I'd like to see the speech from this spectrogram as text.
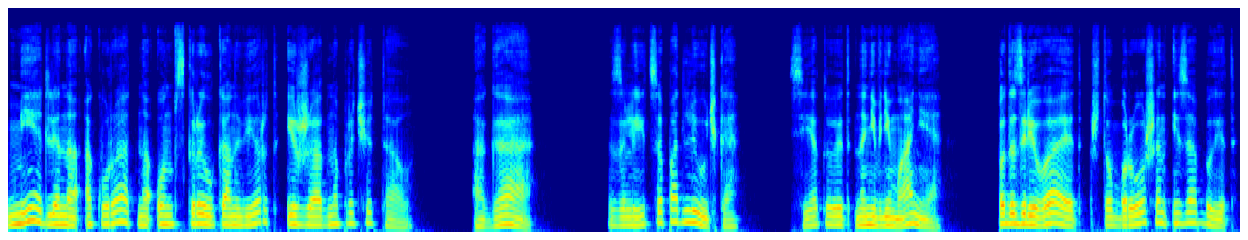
Медленно, аккуратно он вскрыл конверт и жадно прочитал. «Ага, злится подлючка, сетует на невнимание, подозревает, что брошен и забыт»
